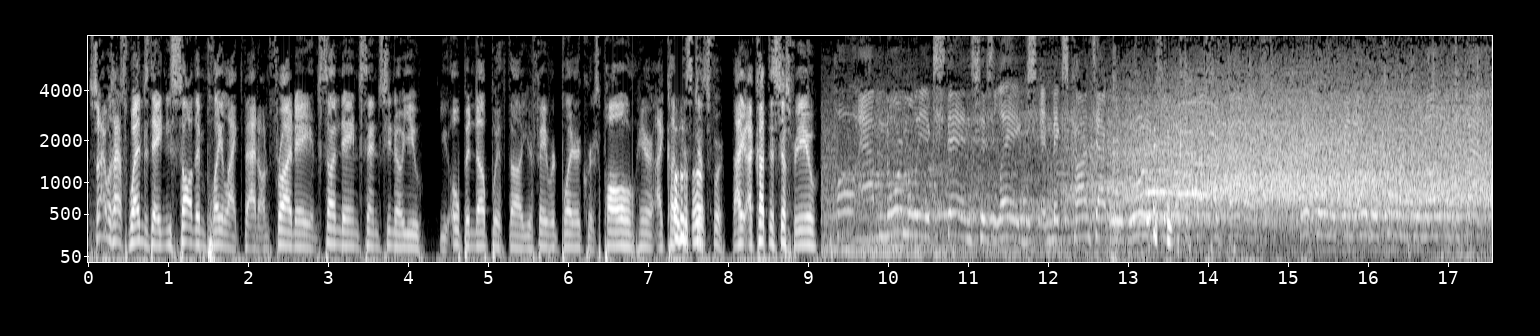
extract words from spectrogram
So that was last Wednesday, and you saw them play like that on Friday and Sunday. And since you know you you opened up with uh, your favorite player, Chris Paul, here I cut this just for I, I cut this just for you. Paul abnormally extends his legs and makes contact with Williamson with defensive foul. Therefore, has been overturned to an offensive foul.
